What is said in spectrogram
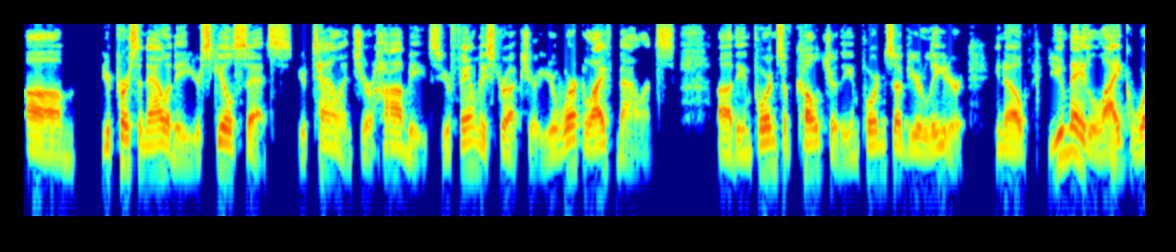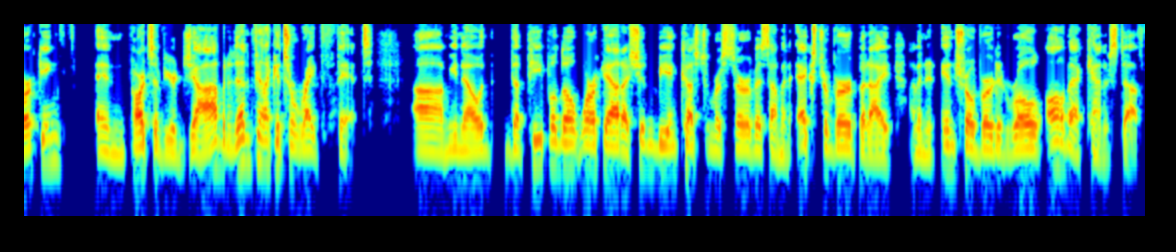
um, your personality, your skill sets, your talents, your hobbies, your family structure, your work life balance, uh, the importance of culture, the importance of your leader. You know, you may like working in parts of your job, but it doesn't feel like it's a right fit. Um, you know, the people don't work out. I shouldn't be in customer service. I'm an extrovert, but I, I'm in an introverted role, all that kind of stuff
